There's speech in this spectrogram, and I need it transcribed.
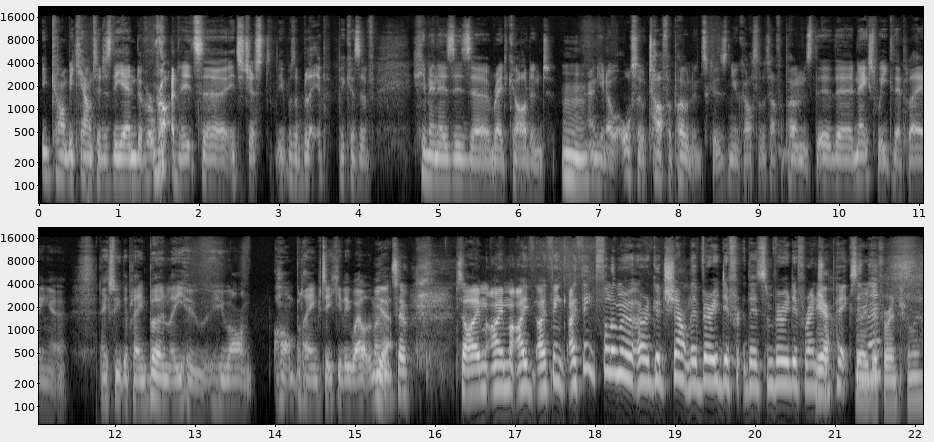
It can't be counted as the end of a run. It's uh, it's just it was a blip because of Jimenez's uh, red card and and you know also tough opponents because Newcastle are tough opponents. The, the next week they're playing uh, next week they're playing Burnley who who aren't aren't playing particularly well at the moment. Yeah. So so I'm I'm I, I think I think Fulham are, are a good shout. They're very different. There's some very differential picks very in there. Very differential. Yeah.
